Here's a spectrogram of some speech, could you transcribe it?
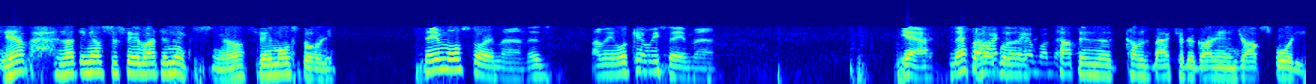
Yep. Nothing else to say about the Knicks. You know, same old story. Same old story, man. It's, I mean, what can we say, man? Yeah, that's all I, I can hope say uh, about that. Toppin uh, comes back to the Garden and drops 40.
